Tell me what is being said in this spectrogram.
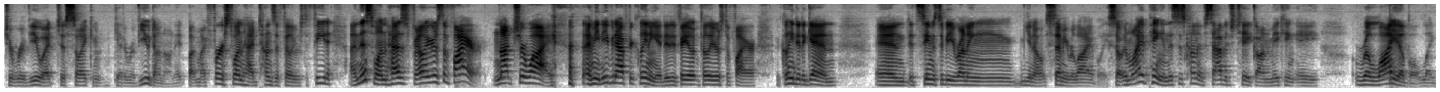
to review it, just so I can get a review done on it. But my first one had tons of failures to feed, and this one has failures to fire. Not sure why. I mean, even after cleaning it, it had failures to fire. I cleaned it again, and it seems to be running, you know, semi-reliably. So in my opinion, this is kind of Savage take on making a reliable, like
